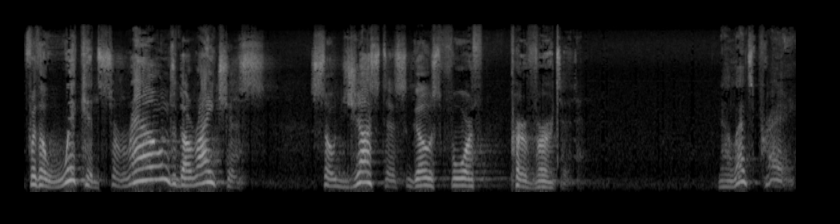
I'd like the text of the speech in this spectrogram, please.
For the wicked surround the righteous, so justice goes forth perverted. Now let's pray.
